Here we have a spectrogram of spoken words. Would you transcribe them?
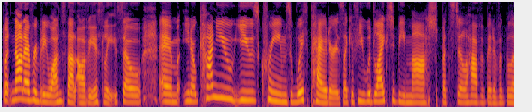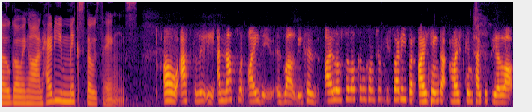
But not everybody wants that obviously. So um, you know can you use creams with powders? Like if you would like to be matte but still have a bit of a glow going on. How do you mix those things? Oh, absolutely. And that's what I do as well because I love to look uncomfortably sweaty, but I think my skin type would be a lot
